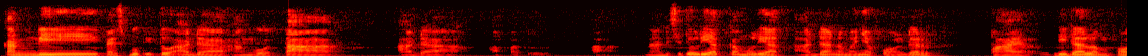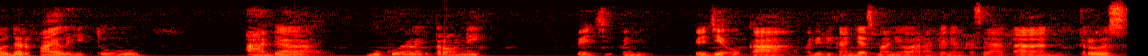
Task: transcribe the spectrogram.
Kan di Facebook itu ada anggota, ada apa tuh? Nah, di situ lihat kamu lihat ada namanya folder file. Di dalam folder file itu ada buku elektronik PJOK pendidikan jasmani olahraga dan kesehatan. Terus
